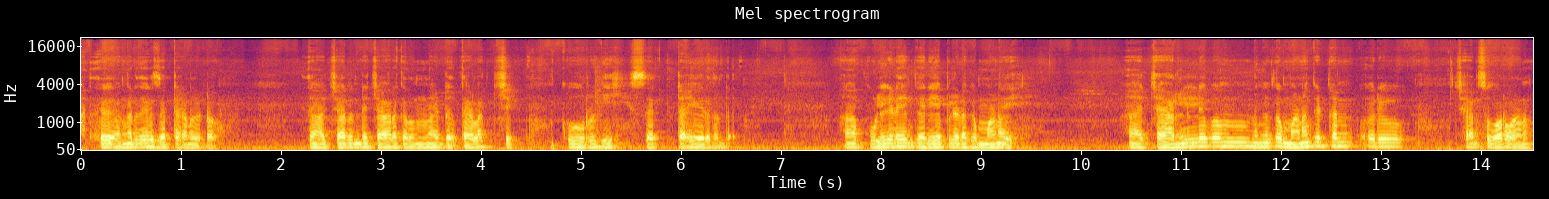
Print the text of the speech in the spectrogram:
അത് അങ്ങനത്തെ ഒരു സെറ്റാണ് കേട്ടോ. അച്ചാറിന്റെ ചാറൊക്കെ നന്നായിട്ട് തിളച്ച് കുറുകി സെറ്റായി വരുന്നുണ്ട്. ആ പുളിയുടെയും കരിയേപ്പിലടക്കം മണമേ ആ ചാനലിലിപ്പം നിങ്ങൾക്ക് മണം കിട്ടാൻ ഒരു ചാൻസ് കുറവാണ്.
